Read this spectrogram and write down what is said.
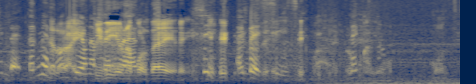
eh beh, per me Allora Monti è una PD Ferrari. è una portaaerei. Sì, eh beh, sì. sì. Vale, però Le- Mario Monti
